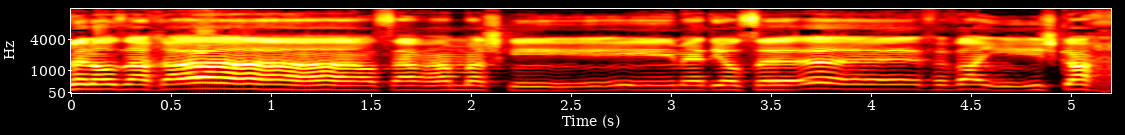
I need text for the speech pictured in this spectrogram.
ולא זכר שר המשקים את יוסף וישכחהו.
